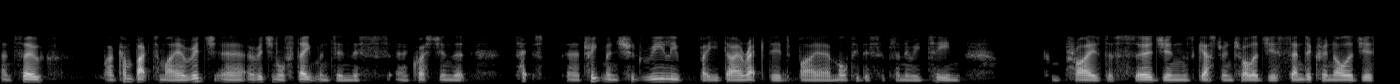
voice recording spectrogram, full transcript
And so I'll come back to my orig- uh, original statement in this uh, question that uh, treatment should really be directed by a multidisciplinary team comprised of surgeons, gastroenterologists, endocrinologists,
